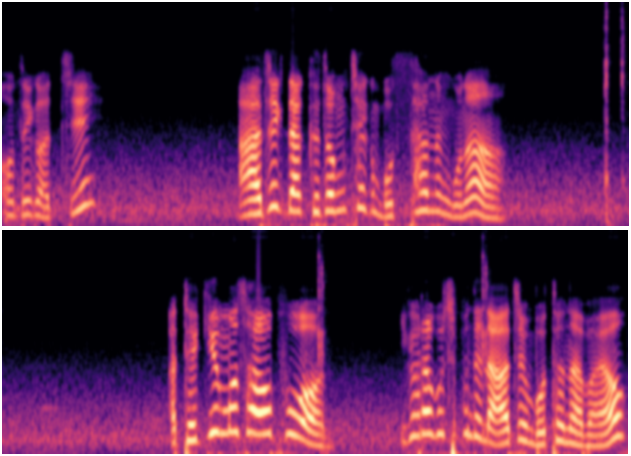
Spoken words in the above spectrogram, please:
어디 갔지? 아직 나 그 정책은 못 사는구나. 아 대규모 사업 후원 이걸 하고 싶은데 나 아직 못 하나 봐요.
